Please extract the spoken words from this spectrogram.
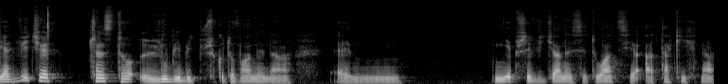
Jak wiecie, często lubię być przygotowany na em, nieprzewidziane sytuacje, a takich na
